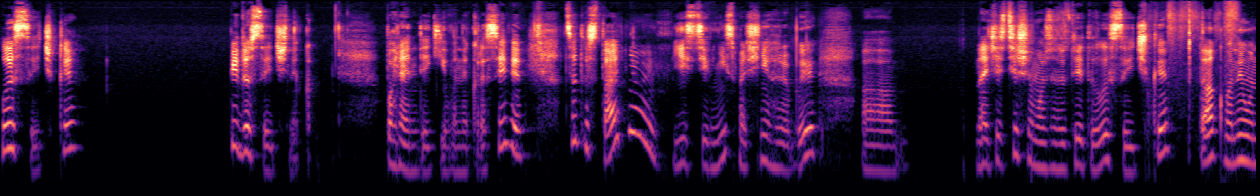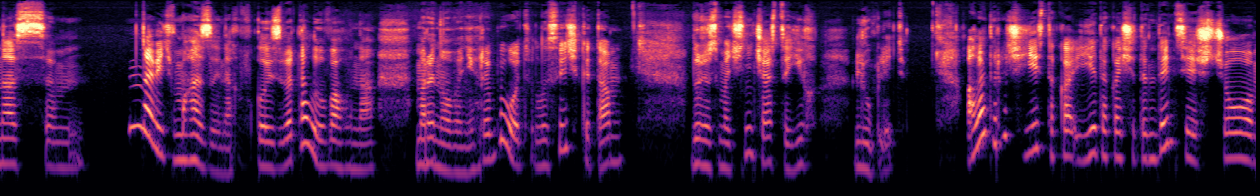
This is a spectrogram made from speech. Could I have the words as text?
лисички, підосичник. Погляньте, які вони красиві. Це достатньо їстівні смачні гриби. Найчастіше можна зустріти лисички. Так, Вони у нас ем, навіть в магазинах, коли звертали увагу на мариновані гриби, от лисички там дуже смачні, часто їх люблять. Але, до речі, є така є така ще тенденція, що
